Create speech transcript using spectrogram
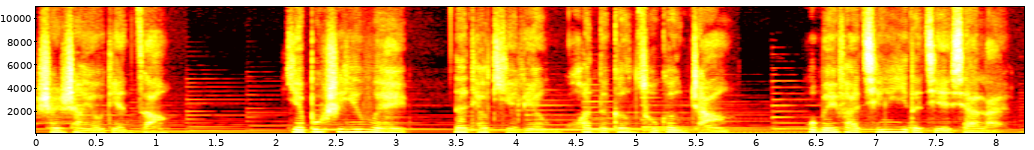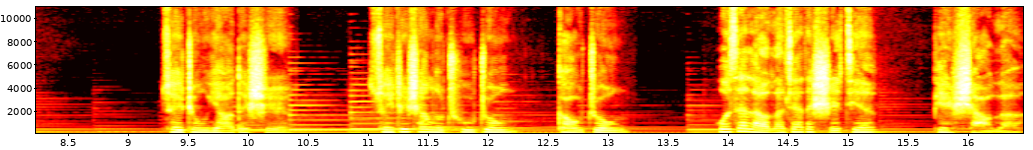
身上有点脏，也不是因为那条铁链换得更粗更长，我没法轻易地解下来。最重要的是，随着上了初中、高中，我在姥姥家的时间变少了。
